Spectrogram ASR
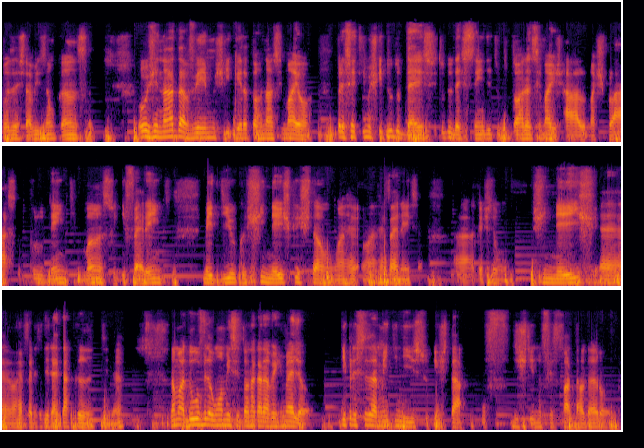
pois esta visão cansa. Hoje nada vemos que queira tornar-se maior. Pressentimos que tudo desce, tudo descende, tudo torna-se mais ralo, mais plácido, prudente, manso, indiferente, medíocre, chinês cristão, uma, uma referência à questão chinês, é uma referência direta a Kant, né? Não há dúvida, o homem se torna cada vez melhor. E precisamente nisso está o destino fatal da Europa.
